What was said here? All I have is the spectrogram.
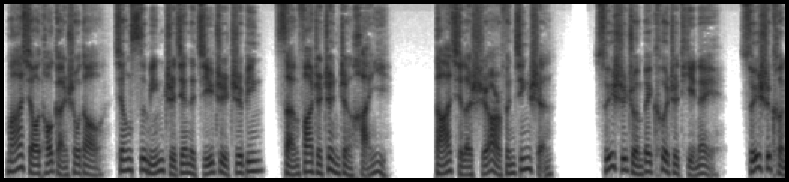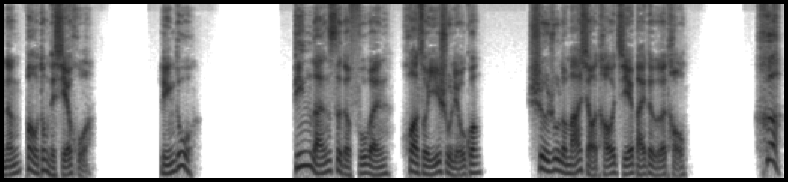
马小桃感受到江思明指尖的极致之冰，散发着阵阵寒意，打起了十二分精神，随时准备克制体内随时可能暴动的邪火。零度，冰蓝色的符文化作一束流光，射入了马小桃洁白的额头。呵。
